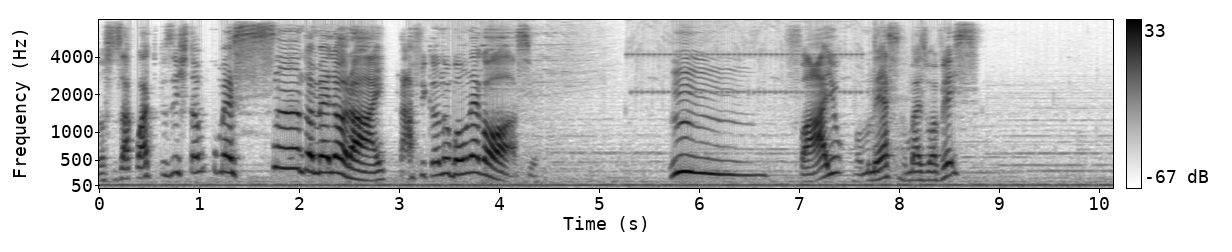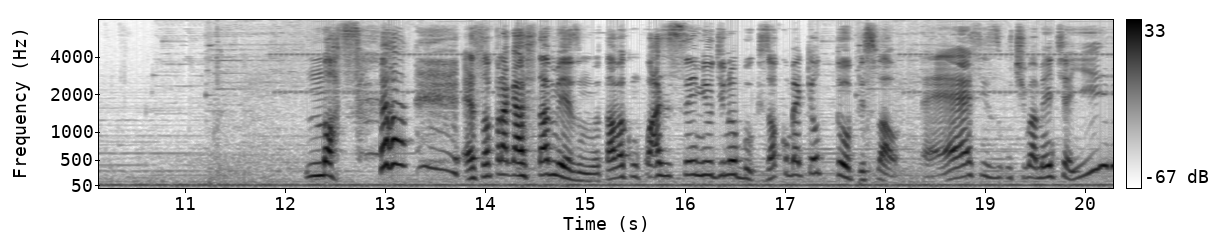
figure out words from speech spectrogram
Nossos aquáticos estão começando a melhorar, hein? Tá ficando um bom negócio. Hum, falho. Vamos nessa, mais uma vez. Nossa, é só pra gastar mesmo. Eu tava com quase 100 mil de notebooks. Olha como é que eu tô, pessoal. É, esses, ultimamente aí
